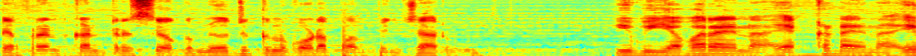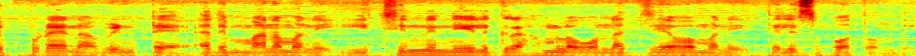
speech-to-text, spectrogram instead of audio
డిఫరెంట్ కంట్రీస్ యొక్క మ్యూజిక్ను కూడా పంపించారు. ఇవి ఎవరైనా ఎక్కడైనా ఎప్పుడైనా వింటే అది మనమని ఈ చిన్ని నీలి గ్రహంలో ఉన్న జీవమని తెలిసిపోతుంది.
